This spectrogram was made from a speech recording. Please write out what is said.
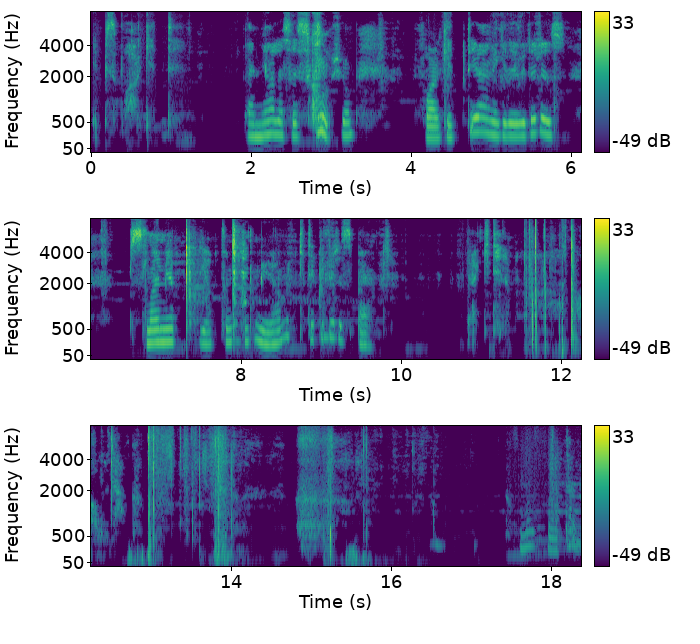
Hepsi fark etti. Ben niye hala sessiz konuşuyorum? Fark etti yani gidebiliriz. Slime yap yaptığını bilmiyor ama gidebiliriz bence. Ya gidelim. Kızmaz zaten.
